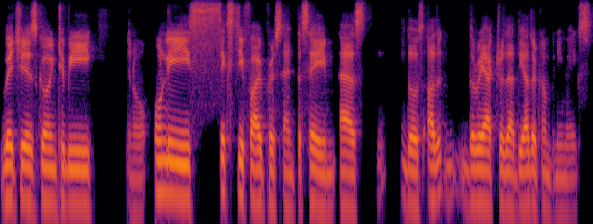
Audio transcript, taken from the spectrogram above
which is going to be you know only 65% the same as those other the reactor that the other company makes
